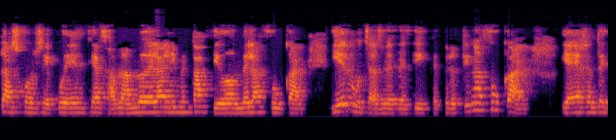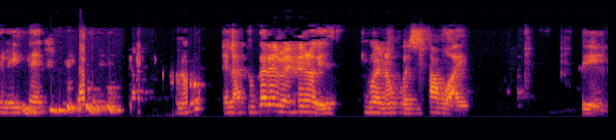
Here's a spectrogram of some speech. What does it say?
las consecuencias, hablando de la alimentación, del azúcar, y él muchas veces dice, pero tiene azúcar, y hay gente que le dice, el azúcar es veneno y bueno, pues está guay. Sí.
